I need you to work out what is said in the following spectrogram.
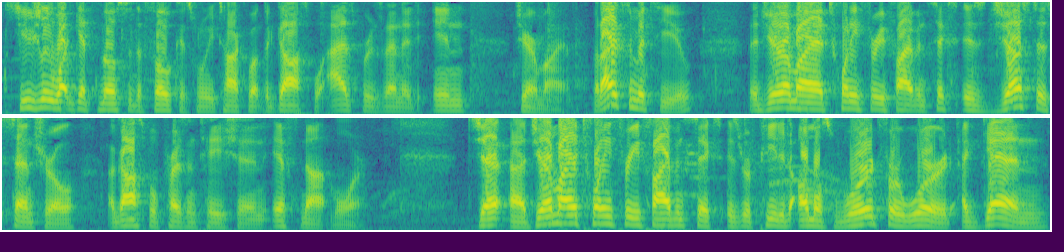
It's usually what gets most of the focus when we talk about the gospel as presented in Jeremiah. But I submit to you that Jeremiah 23, 5 and 6 is just as central a gospel presentation, if not more. Je- uh, Jeremiah 23, 5 and 6 is repeated almost word for word again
